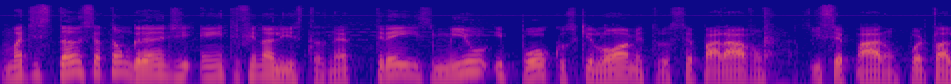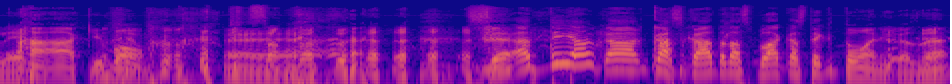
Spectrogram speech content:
uma distância tão grande entre finalistas, né? Três mil e poucos quilômetros separavam e separam Porto Alegre. Ah, que bom. É. Ah, Tem a, a cascata das placas tectônicas, né?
